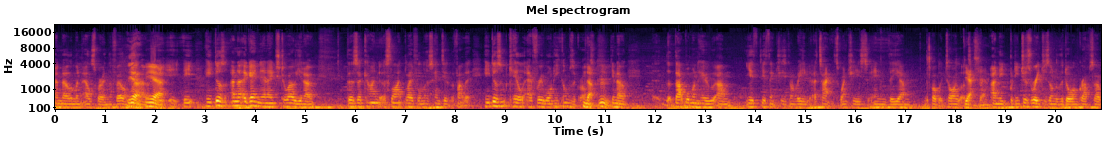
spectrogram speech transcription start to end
an element elsewhere in the film. you Yeah. know. Yeah. He, he, he does, and again in H2O, you know, there's a kind of a slight playfulness hinted at the fact that he doesn't kill everyone he comes across. No. You know, th- that woman who um, you, you think she's going to be attacked when she's in the um, the public toilet. Yes, yeah. And he, but he just reaches under the door and grabs her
